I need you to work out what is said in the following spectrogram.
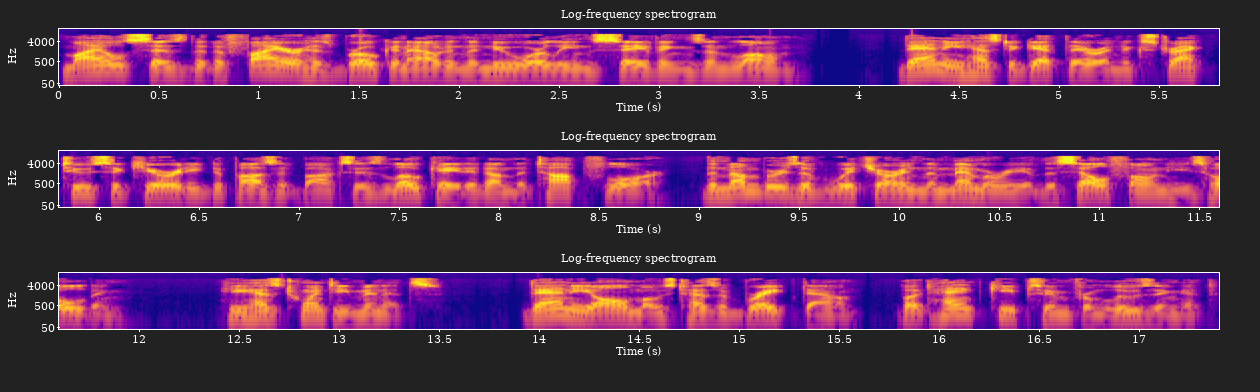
Miles says that a fire has broken out in the New Orleans Savings and Loan. Danny has to get there and extract two security deposit boxes located on the top floor, the numbers of which are in the memory of the cell phone he's holding. He has 20 minutes. Danny almost has a breakdown, but Hank keeps him from losing it.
